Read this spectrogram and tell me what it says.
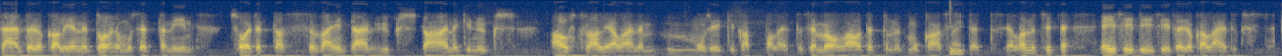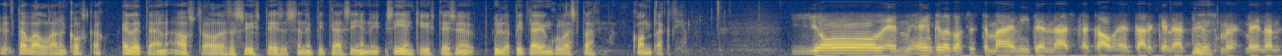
sääntö, joka oli ennen toivomus, että niin soitettaisiin vähintään yksi tai ainakin yksi australialainen musiikkikappale, että se me ollaan otettu nyt mukaan Näin. sitten, että siellä on nyt sitten ACD siitä joka lähetyksessä. Tavallaan, koska eletään australialaisessa yhteisössä, niin pitää siihen, siihenkin yhteisöön ylläpitää jonkunlaista kontaktia. Joo, en, henkilökohtaisesti mä en itse näe sitä kauhean tärkeänä, että niin. jos, me, meidän,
